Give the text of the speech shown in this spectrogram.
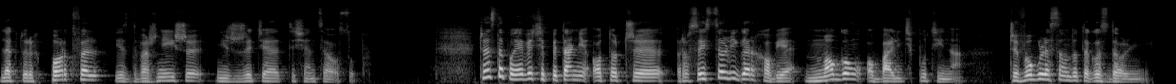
dla których portfel jest ważniejszy niż życie tysięcy osób. Często pojawia się pytanie o to, czy rosyjscy oligarchowie mogą obalić Putina. Czy w ogóle są do tego zdolni?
